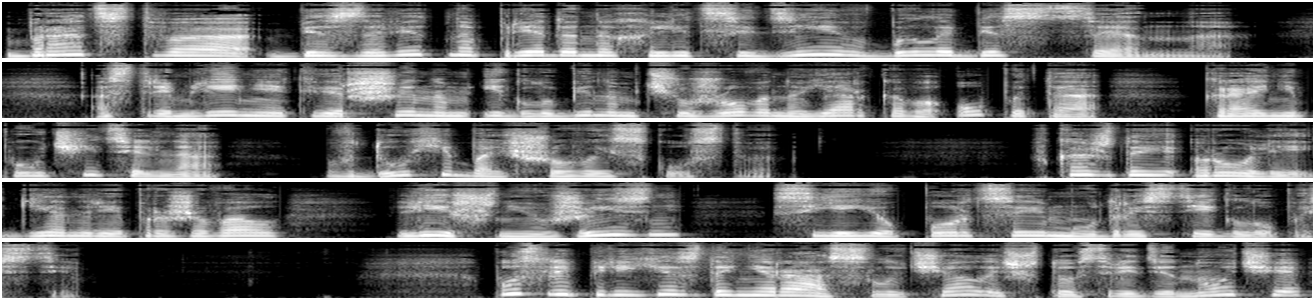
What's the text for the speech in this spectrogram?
Братство беззаветно преданных лицедеев было бесценно, а стремление к вершинам и глубинам чужого, но яркого опыта крайне поучительно в духе большого искусства. В каждой роли Генри проживал лишнюю жизнь с ее порцией мудрости и глупости. После переезда не раз случалось, что среди ночи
